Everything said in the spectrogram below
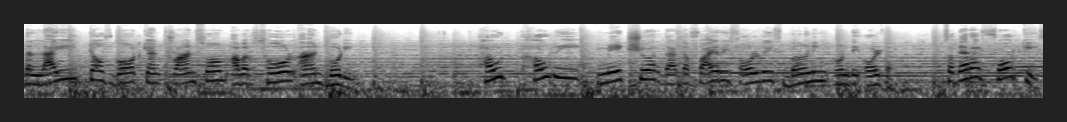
the light of God can transform our soul and body? How, how we make sure that the fire is always burning on the altar? So, there are four keys.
